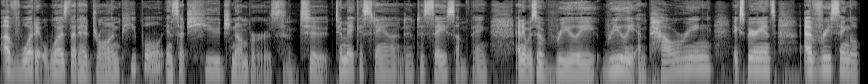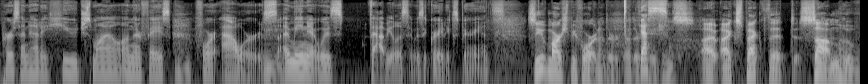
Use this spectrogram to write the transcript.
of what it was that had drawn people in such huge numbers mm. to to make a stand and to say something and it was a really really empowering experience every single person had a huge smile on their face mm-hmm. for hours mm. i mean it was fabulous it was a great experience so you've marched before on other other yes. occasions I, I, expect that some who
